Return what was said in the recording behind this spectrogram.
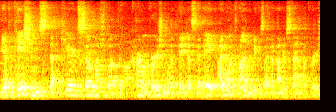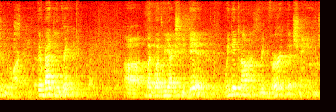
the applications that cared so much about the kernel version that they just said, hey, I want run because I don't understand what version you are, they're badly written. Uh, but what we actually did, we did not revert the change,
